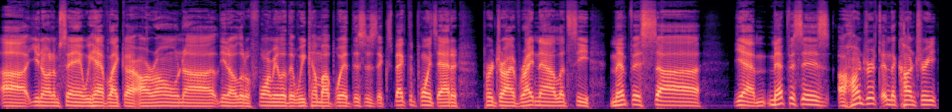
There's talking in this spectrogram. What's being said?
Uh, you know what I'm saying? We have like a, our own, uh, you know, little formula that we come up with. This is expected points added per drive. Right now, let's see. Memphis, uh, yeah, Memphis is 100th in the country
